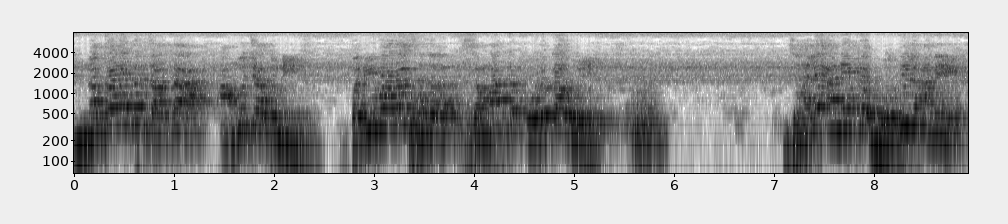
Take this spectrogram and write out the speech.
नकळत जाता आमुच्यातून परिवारासह समाज ओळखा होईल झाले अनेक होतील अनेक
